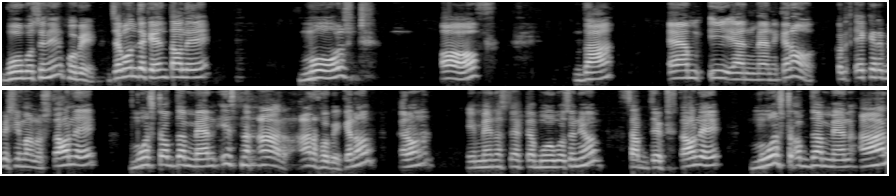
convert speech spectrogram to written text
বহু বচনে হবে। যেমন দেখেন, তাহলে most of the M E N man কেন? কারণ একের বেশি মানুষ। তাহলে most of the man is না আর আর হবে কেন? কারণ এই ম্যান হচ্ছে একটা বহুবচনীয় সাবজেক্ট তাহলে most of the man are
